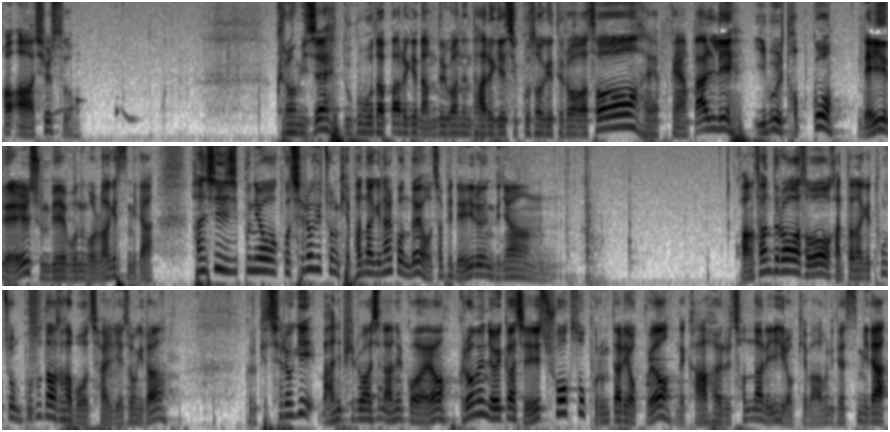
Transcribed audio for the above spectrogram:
아, 아 실수. 그럼 이제 누구보다 빠르게 남들과는 다르게 집구석에 들어가서 네, 그냥 빨리 이불 덮고 내일을 준비해보는 걸로 하겠습니다. 1시 20분이어갖고 체력이 좀 개판나긴 할 건데 어차피 내일은 그냥 광산 들어가서 간단하게 통 좀 부수다가 뭐 잘 예정이라 그렇게 체력이 많이 필요하진 않을 거예요. 그러면 여기까지 추억 속 보름달이었고요. 네 가을 첫날이 이렇게 마무리됐습니다.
